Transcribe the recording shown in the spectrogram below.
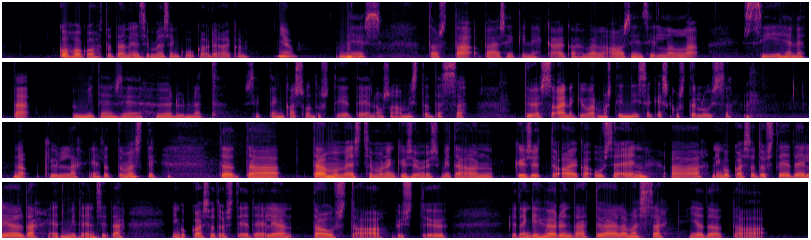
kohokohta tämän ensimmäisen kuukauden aikana. Joo. Yes. Tuosta pääseekin ehkä aika hyvällä aasinsillalla siihen, että miten se hyödynnät sitten kasvatustieteen osaamista tässä työssä, ainakin varmasti niissä keskusteluissa. No kyllä, ehdottomasti. Tota, Tämä on mun mielestä semmoinen kysymys, mitä on kysytty aika usein ää, niin kasvatustieteilijöiltä, että mm. miten sitä niin kasvatustieteilijän taustaa pystyy jotenkin hyödyntää työelämässä. Ja tota,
